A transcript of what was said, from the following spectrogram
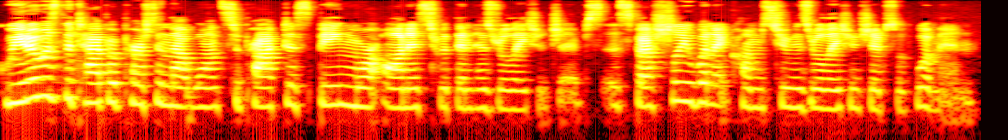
Guido is the type of person that wants to practice being more honest within his relationships, especially when it comes to his relationships with women.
